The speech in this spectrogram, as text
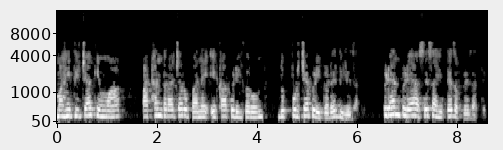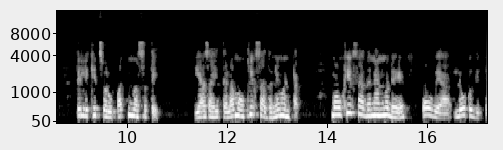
माहितीच्या किंवा पाठांतराच्या रूपाने एका पिढीकडून पुढच्या पिढीकडे दिले जाते. पिढ्यानपिढ्या असे साहित्य जपले जाते. ते लिखित स्वरूपात नसते. या साहित्याला मौखिक साधने म्हणतात. मौखिक साधनांमध्ये ओव्या, लोकगीत,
